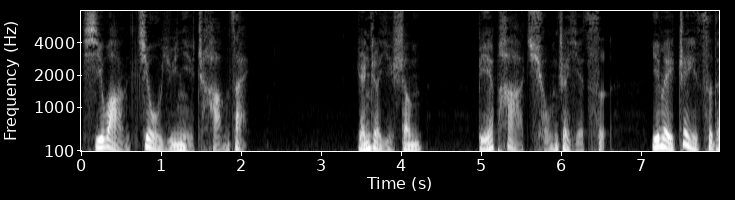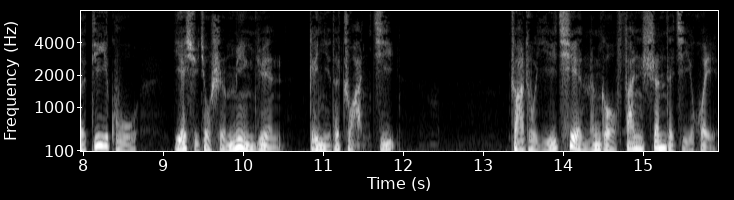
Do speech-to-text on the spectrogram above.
希望就与你常在。人这一生，别怕穷这一次，因为这一次的低谷，也许就是命运给你的转机。抓住一切能够翻身的机会，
